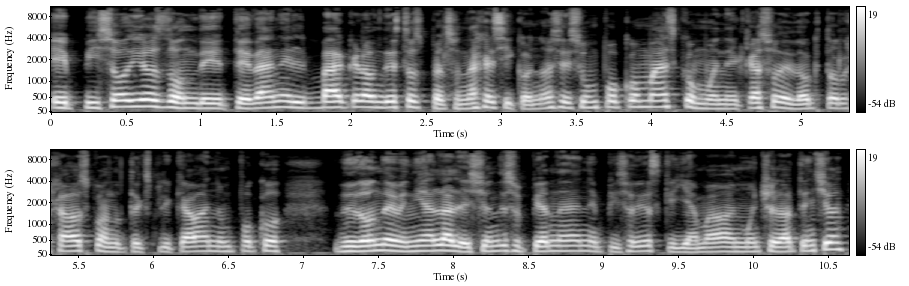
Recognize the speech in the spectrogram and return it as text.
episodios donde te dan el background de estos personajes y conoces un poco más, como en el caso de Doctor House, cuando te explicaban un poco de dónde venía la lesión de su pierna, en episodios que llamaban mucho la atención.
